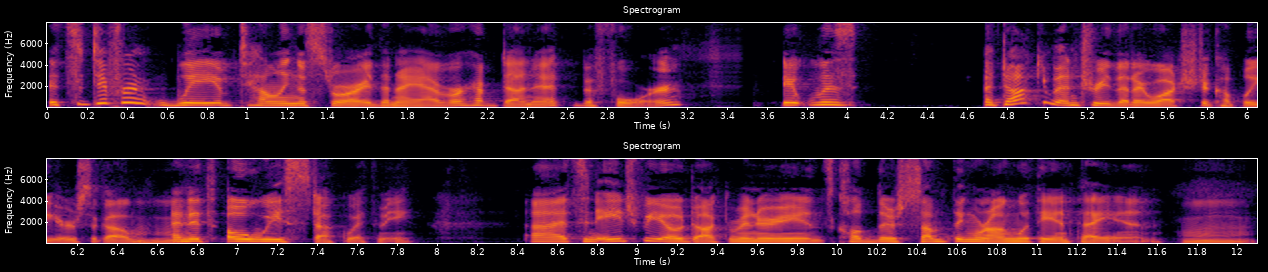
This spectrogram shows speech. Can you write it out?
It's a different way of telling a story than I ever have done it before. It was a documentary that I watched a couple years ago, Mhm. and it's always stuck with me. Uh, it's an HBO documentary, and it's called "There's Something Wrong with Aunt Diane." Mm.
